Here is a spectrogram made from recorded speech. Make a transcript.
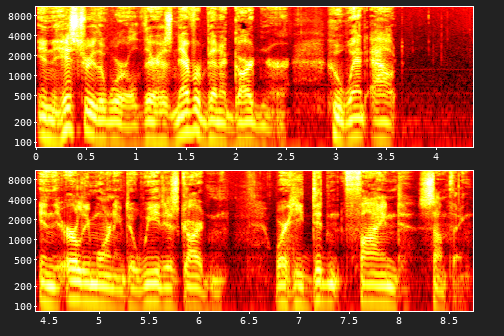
in the history of the world, there has never been a gardener who went out in the early morning to weed his garden where he didn't find something.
